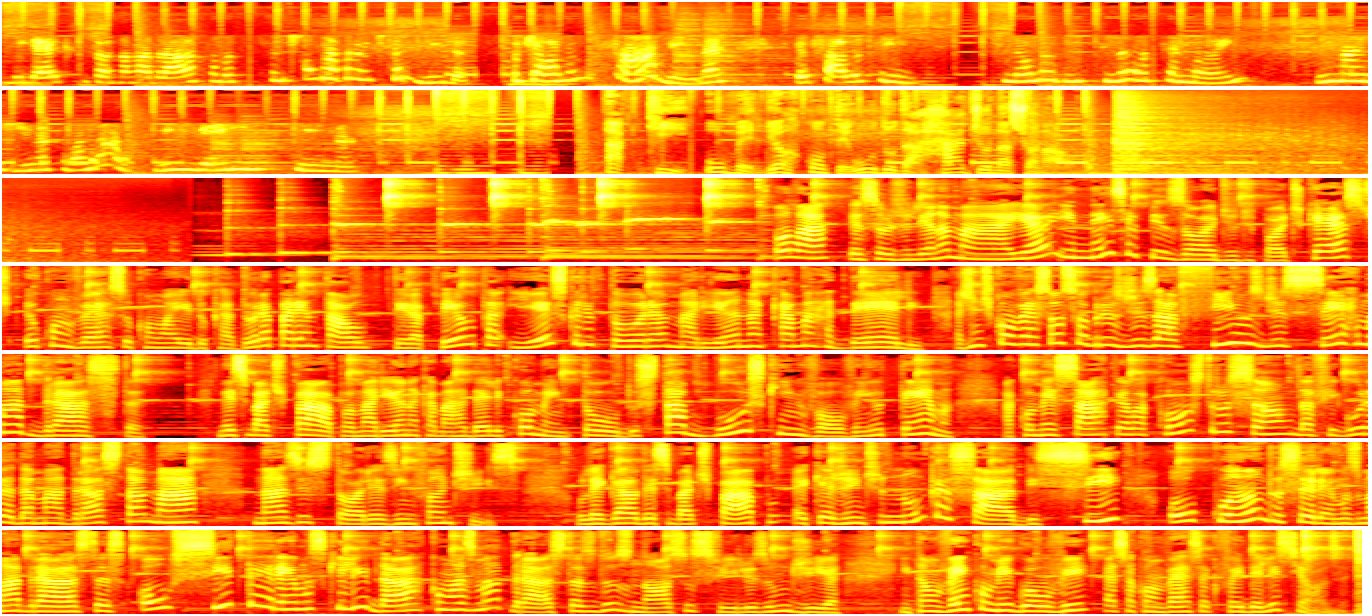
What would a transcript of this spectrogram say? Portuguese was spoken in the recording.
mulher que se torna madrasta, ela se sente completamente perdida. Porque ela não sabe, né? Eu falo assim, se não nos ensinam a ser mãe, imagina ser madrasta. Ninguém ensina. Aqui, o melhor conteúdo da Rádio Nacional. Olá, eu sou Juliana Maia e nesse episódio de podcast eu converso com a educadora parental, terapeuta e escritora Mariana Camardelli. A gente conversou sobre os desafios de ser madrasta. Nesse bate-papo, a Mariana Camardelli comentou dos tabus que envolvem o tema, a começar pela construção da figura da madrasta má nas histórias infantis. O legal desse bate-papo é que a gente nunca sabe se ou quando seremos madrastas ou se teremos que lidar com as madrastas dos nossos filhos um dia. Então vem comigo ouvir essa conversa que foi deliciosa.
